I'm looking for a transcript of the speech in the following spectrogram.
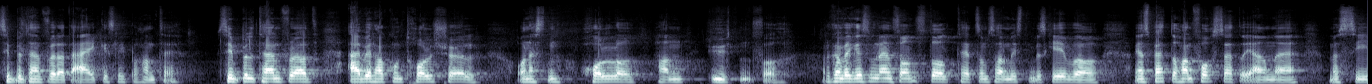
Simpelthen fordi at jeg ikke slipper han til. Simpelthen fordi at jeg vil ha kontroll sjøl og nesten holder han utenfor. Det kan virke som det er en sånn stolthet som salmisten beskriver. Og Jens Petter han fortsetter gjerne med å si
